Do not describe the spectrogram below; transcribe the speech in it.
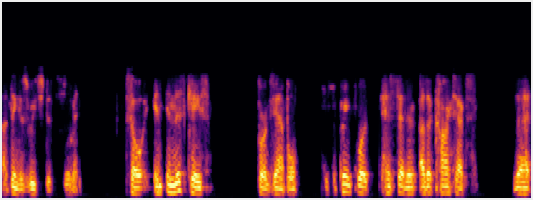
I think has reached its limit. So in, in this case, for example, the Supreme Court has said in other contexts that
